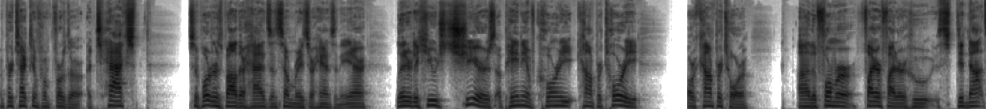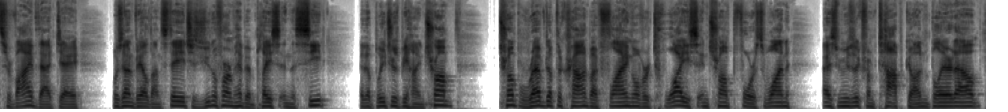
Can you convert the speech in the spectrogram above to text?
and protect him from further attacks. Supporters bowed their heads and some raised their hands in the air. Later to huge cheers, a painting of Corey Comperatore or Comprator, uh, the former firefighter who did not survive that day, was unveiled on stage. His uniform had been placed in the seat at the bleachers behind Trump. Trump revved up the crowd by flying over twice in Trump Force One as music from Top Gun blared out.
